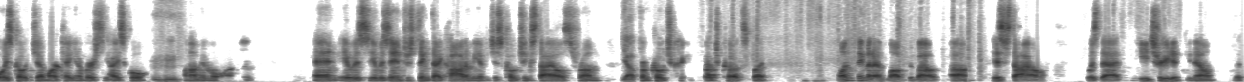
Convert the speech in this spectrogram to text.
boys coach at Marquette University High School mm-hmm. um, in Milwaukee. And it was it was an interesting dichotomy of just coaching styles from yep. from Coach Crean, Coach Cooks. But one thing that I loved about um, his style was that he treated, you know, the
